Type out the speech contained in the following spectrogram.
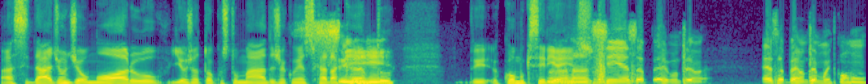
a cidade onde eu moro e eu já estou acostumado, já conheço cada Sim. canto. Como que seria uhum, isso? Sim, essa pergunta, essa pergunta é muito comum.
